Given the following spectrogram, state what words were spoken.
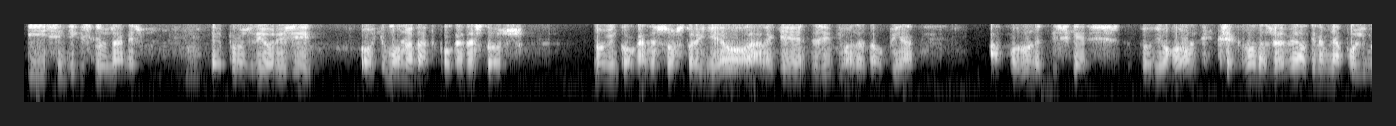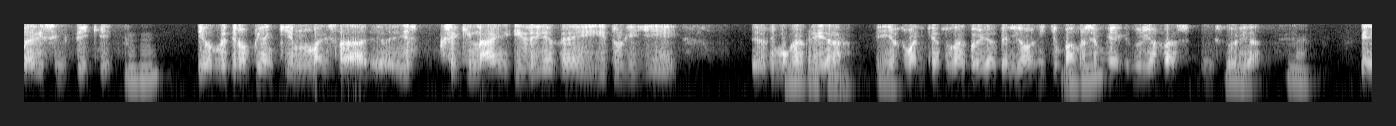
η συνθήκη της Λοζάνης ε, προσδιορίζει όχι μόνο εδαφικό καθεστώ, νομικό καθεστώ στο Αιγαίο, αλλά και ζητήματα τα οποία αφορούν τι σχέσει των δύο χωρών, ξεχνώντα βέβαια ότι είναι μια πολυμερή συνθήκη, mm-hmm. με την οποία και μάλιστα ε, ξεκινάει, ιδρύεται η τουρκική ε, δημοκρατία η Οθωμανική Αυτοκρατορία τελειώνει και παμε σε μια καινούρια φάση στην ιστορία. Ναι. Και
